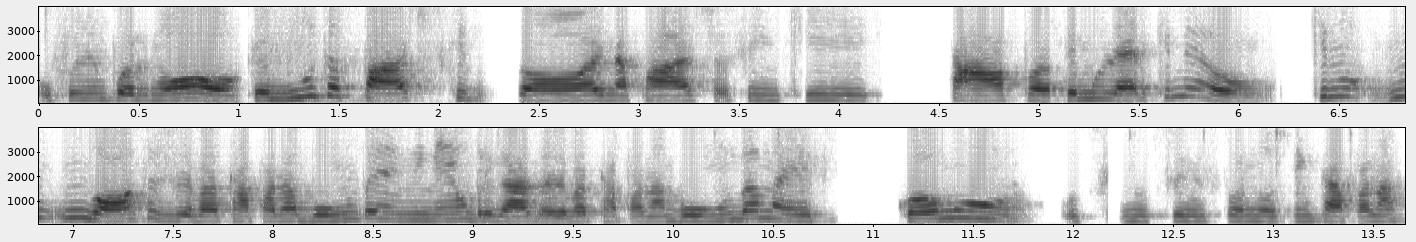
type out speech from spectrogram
o filme pornô tem muitas partes que dói na parte assim que tapa. Tem mulher que, meu, que não, não gosta de levar tapa na bunda, ninguém é obrigado a levar tapa na bunda, mas como os, nos filmes pornôs tem tapa na,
